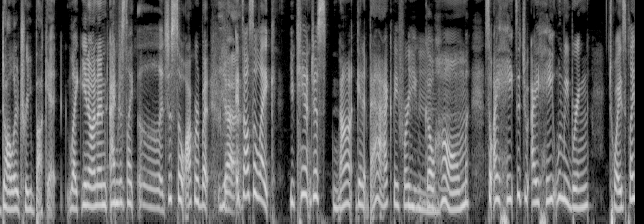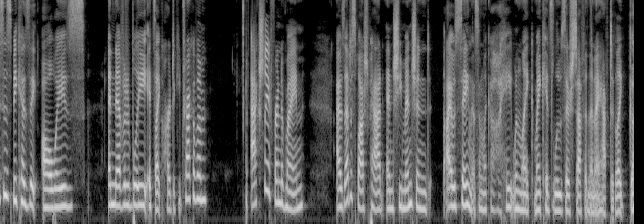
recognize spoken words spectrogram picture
Dollar Tree bucket, like you know, and I'm I'm just like, ugh, it's just so awkward, but Yeah. it's also like you can't just not get it back before you mm-hmm. go home. So I hate situ- I hate when we bring toys places because they always inevitably it's like hard to keep track of them. Actually, a friend of mine, I was at a splash pad and she mentioned I was saying this. I'm like, oh, I hate when like my kids lose their stuff and then I have to like go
